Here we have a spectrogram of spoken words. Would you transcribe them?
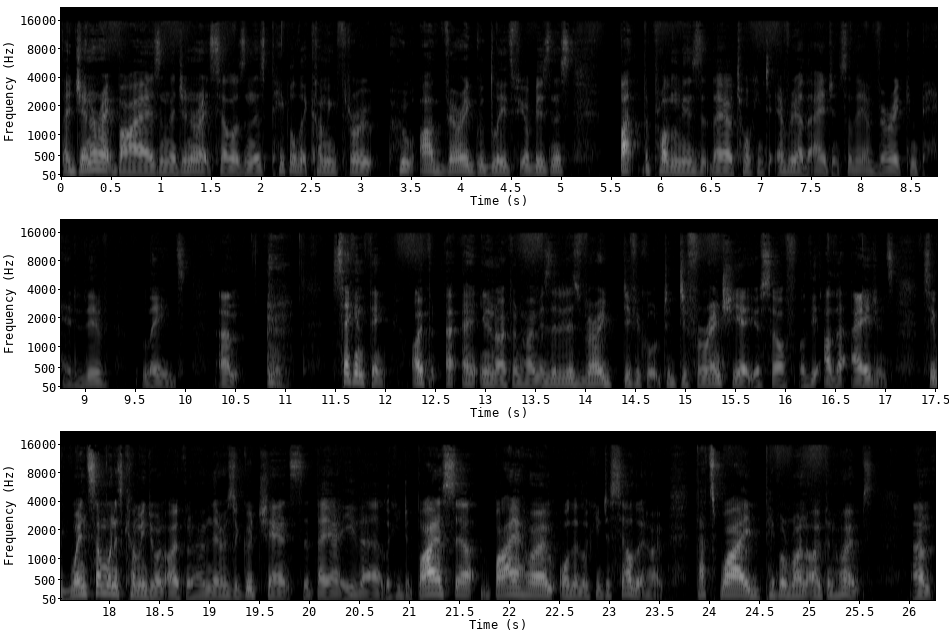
they generate buyers and they generate sellers, and there's people that coming through who are very good leads for your business. But the problem is that they are talking to every other agent, so they are very competitive leads. Um, second thing, open, uh, uh, in an open home is that it is very difficult to differentiate yourself of the other agents. See, when someone is coming to an open home, there is a good chance that they are either looking to buy a, sell, buy a home or they're looking to sell their home. That's why people run open homes. Um,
